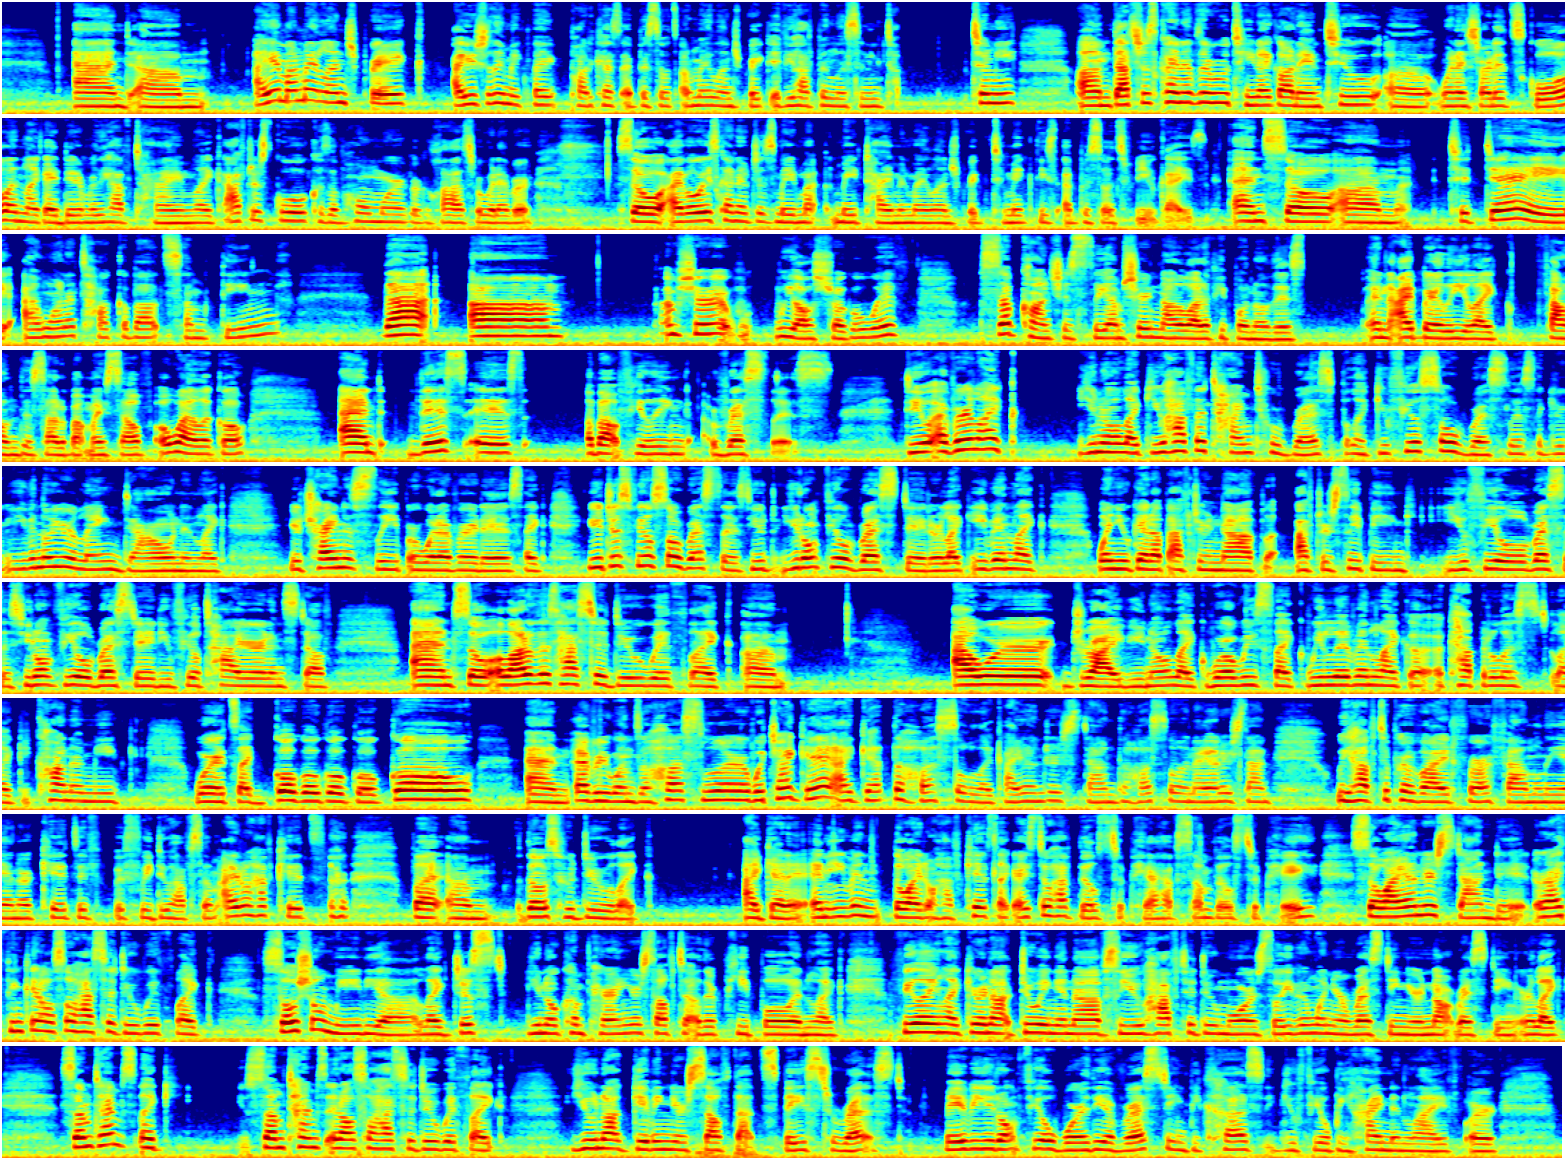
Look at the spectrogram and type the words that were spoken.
and um, I am on my lunch break. I usually make my podcast episodes on my lunch break. If you have been listening to, to me, um, that's just kind of the routine I got into uh, when I started school, and like I didn't really have time like after school because of homework or class or whatever. So I've always kind of just made my made time in my lunch break to make these episodes for you guys. And so um, today I want to talk about something that um, I'm sure we all struggle with subconsciously. I'm sure not a lot of people know this, and I barely like found this out about myself a while ago. And this is about feeling restless. Do you ever like you know like you have the time to rest but like you feel so restless like you're even though you're laying down and like you're trying to sleep or whatever it is like you just feel so restless. You you don't feel rested or like even like when you get up after a nap after sleeping you feel restless. You don't feel rested. You feel tired and stuff. And so a lot of this has to do with like um our drive you know? Like we're always like we live in like a, a capitalist like economy where it's like go go go go go and everyone's a hustler which i get i get the hustle like i understand the hustle and i understand we have to provide for our family and our kids if, if we do have some. I don't have kids but um, those who do like I get it. And even though I don't have kids, like I still have bills to pay. I have some bills to pay. So I understand it. Or I think it also has to do with like social media, like just, you know, comparing yourself to other people and like feeling like you're not doing enough. So you have to do more. So even when you're resting, you're not resting. Or like sometimes, like, sometimes it also has to do with like you not giving yourself that space to rest. Maybe you don't feel worthy of resting because you feel behind in life or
